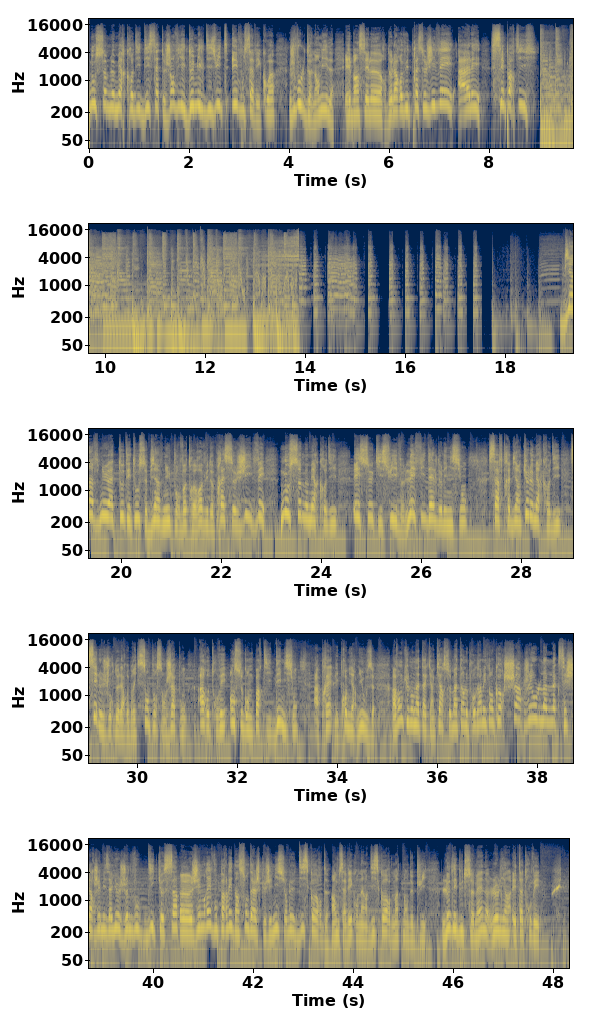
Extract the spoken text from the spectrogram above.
Nous sommes le mercredi 17 janvier 2018 et vous savez quoi? Je vous le donne en mille. Eh ben c'est l'heure de la revue de presse JV. Allez, c'est parti Bienvenue à toutes et tous, bienvenue pour votre revue de presse JV. Nous sommes mercredi et ceux qui suivent les fidèles de l'émission savent très bien que le mercredi, c'est le jour de la rubrique 100% Japon à retrouver en seconde partie d'émission après les premières news. Avant que l'on attaque, hein, car ce matin le programme est encore chargé, oh là là que c'est chargé mes aïeux, je ne vous dis que ça. Euh, j'aimerais vous parler d'un sondage que j'ai mis sur le Discord. Hein, vous savez qu'on a un Discord maintenant depuis le début de semaine, le lien est à trouver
